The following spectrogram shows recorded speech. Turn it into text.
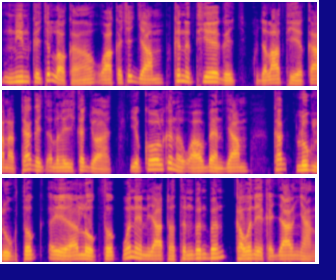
nin ke ci loka wa ke ci jam kene tiege ku jala tie kana tage alangi ka jwa ye kol kana wa ben jam kak luk luk tok e a lok tok. Wonen ya to tin ben ben ka wone ke jal nyang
